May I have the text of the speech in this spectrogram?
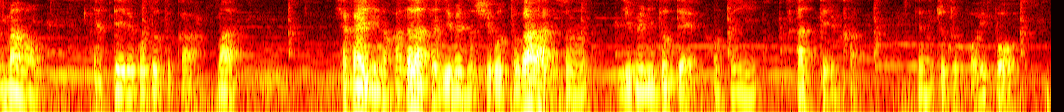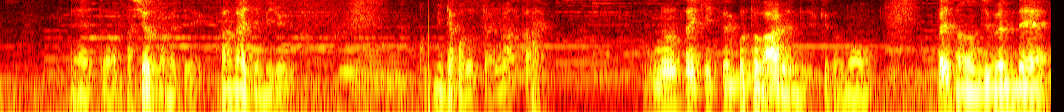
今のやっていることとかまあ社会人の方だった自分の仕事がその自分にとって本当に合ってるかっていうのをちょっとこう一歩、えー、と足を止めて考えてみる見たことってありますかね。僕も最近そういうことがあるんですけどもやっぱりその自分で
